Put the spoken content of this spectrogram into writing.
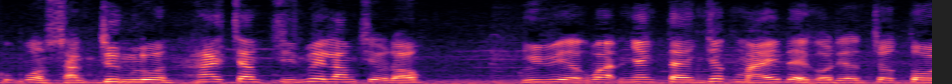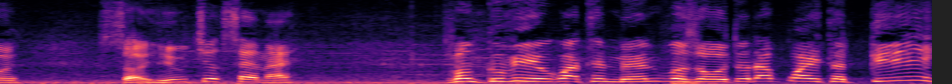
Cũng còn sáng trưng luôn 295 triệu đồng Quý vị và các bạn nhanh tay nhấc máy để gọi điện cho tôi Sở hữu chiếc xe này Vâng quý vị và các bạn thân mến, vừa rồi tôi đã quay thật kỹ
